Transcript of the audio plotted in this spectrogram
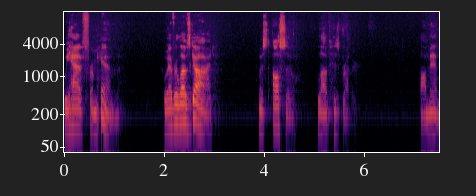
we have from him whoever loves God must also love his brother. Amen.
